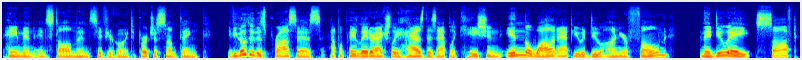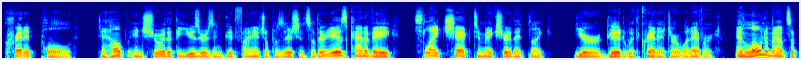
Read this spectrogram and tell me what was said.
payment installments if you're going to purchase something, if you go through this process, Apple Pay Later actually has this application in the wallet app you would do on your phone and they do a soft credit pull to help ensure that the user is in good financial position. So there is kind of a slight check to make sure that like you're good with credit or whatever. And loan amounts ap-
